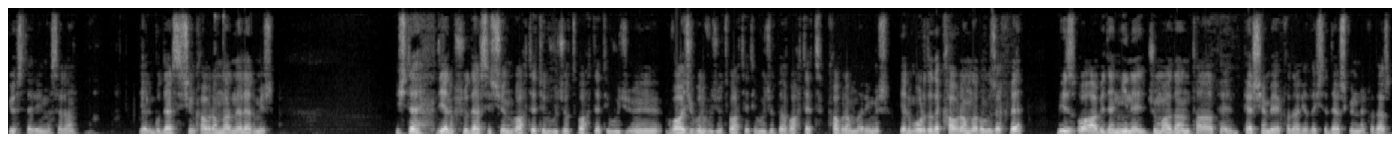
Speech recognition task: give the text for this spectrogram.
göstereyim mesela. Diyelim bu ders için kavramlar nelermiş? İşte diyelim şu ders için vahdetül vücut, vahdeti vücut, e, vacibül vücut, vahdeti vücut ve vahdet kavramlarıymış. Diyelim orada da kavramlar olacak ve biz o abiden yine cumadan ta pe- perşembeye kadar ya da işte ders gününe kadar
